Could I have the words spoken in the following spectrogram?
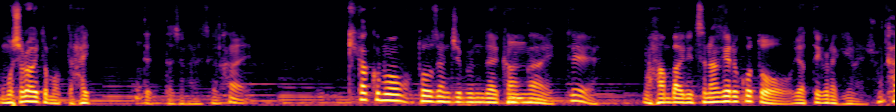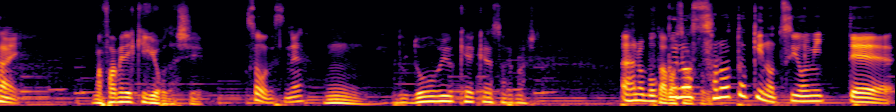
面白いと思って入ってったじゃないですか、はい。企画も当然自分で考えて、まあ、販売につなげることをやっていかなきゃいけないでしょ、はい、まあ、ファミリー企業だし、そうですね。うん、どどういう経験されました？あの僕のその時の強みって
